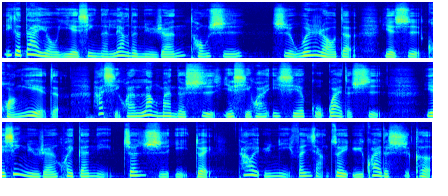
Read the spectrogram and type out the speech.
一个带有野性能量的女人，同时，是温柔的，也是狂野的。她喜欢浪漫的事，也喜欢一些古怪的事。野性女人会跟你真实以对，她会与你分享最愉快的时刻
